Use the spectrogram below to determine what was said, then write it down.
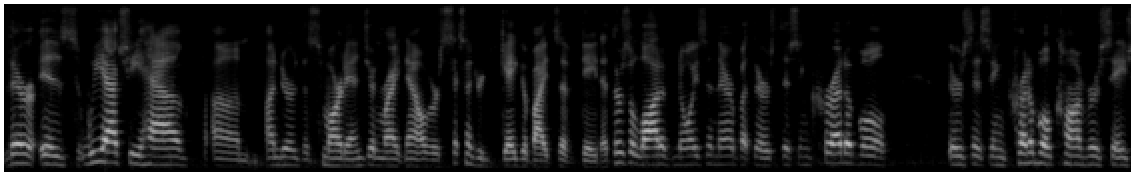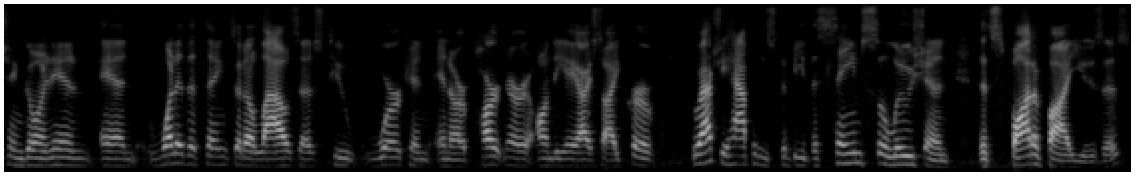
there is we actually have um, under the smart engine right now over 600 gigabytes of data there's a lot of noise in there but there's this incredible there's this incredible conversation going in and one of the things that allows us to work in, in our partner on the ai side curve who actually happens to be the same solution that spotify uses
